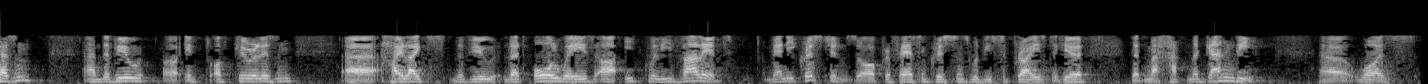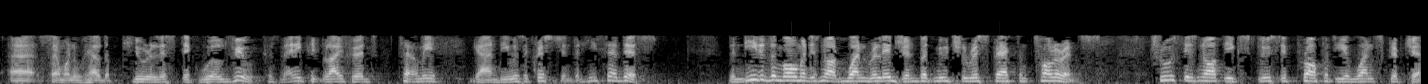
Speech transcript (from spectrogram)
cousin, and the view uh, in, of pluralism uh, highlights the view that all ways are equally valid. Many Christians or professing Christians would be surprised to hear that Mahatma Gandhi uh, was uh, someone who held a pluralistic worldview, because many people I've heard tell me Gandhi was a Christian. But he said this The need of the moment is not one religion, but mutual respect and tolerance. Truth is not the exclusive property of one scripture.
